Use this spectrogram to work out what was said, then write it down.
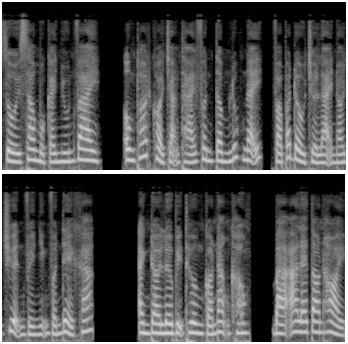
Rồi sau một cái nhún vai, ông thoát khỏi trạng thái phân tâm lúc nãy và bắt đầu trở lại nói chuyện về những vấn đề khác. Anh doyle bị thương có nặng không? Bà aleton hỏi.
